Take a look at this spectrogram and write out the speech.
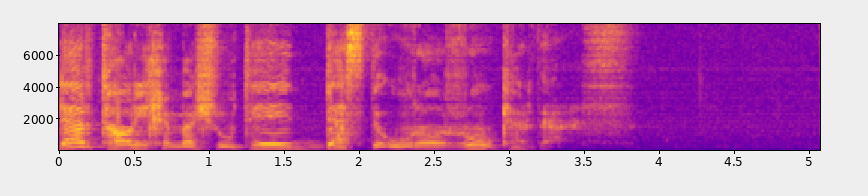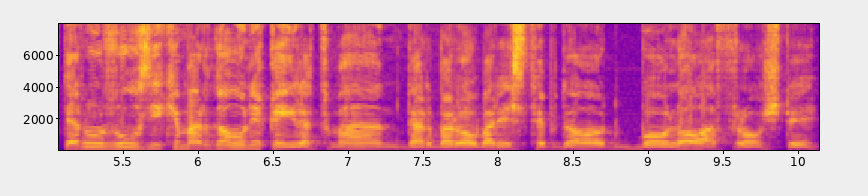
در تاریخ مشروطه دست او را رو کرده در اون روزی که مردان غیرتمند در برابر استبداد بالا افراشته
